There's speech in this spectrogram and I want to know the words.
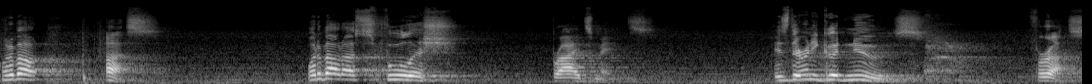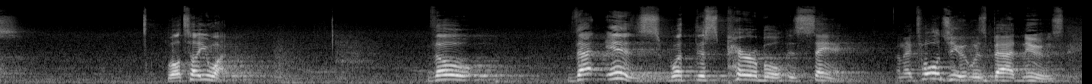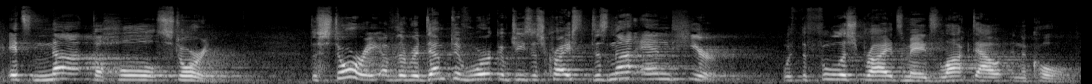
What about us? What about us foolish bridesmaids? Is there any good news for us? Well, I'll tell you what. Though that is what this parable is saying, and I told you it was bad news, it's not the whole story. The story of the redemptive work of Jesus Christ does not end here with the foolish bridesmaids locked out in the cold.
